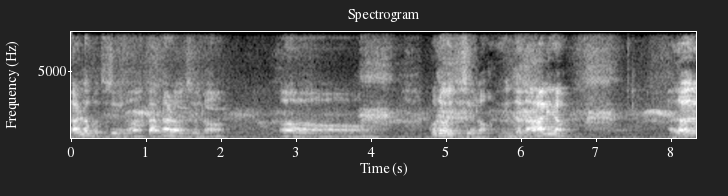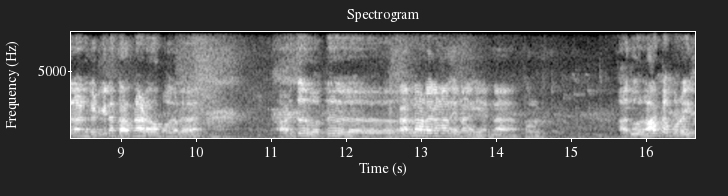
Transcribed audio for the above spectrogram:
கள்ளப்பத்து செய்யணும் கர்நாடகம் செய்யணும் குறவச்சி செய்யணும். இந்த நாளையும். அதாவது நான் கேட்டிங்கன்னா கர்நாடகம் முதல்ல. அடுத்தது வந்து கர்நாடகனா அது என்னங்க ஐயா? என்ன பொருள்? அது ஒரு ஆட்ட முறை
